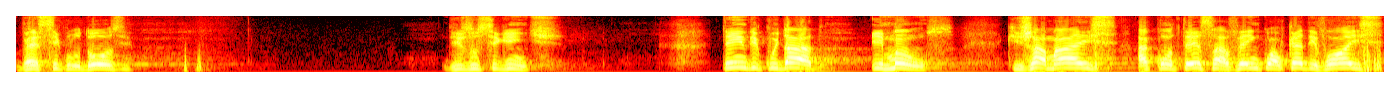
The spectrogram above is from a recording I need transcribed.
versículo 12. Diz o seguinte: Tende cuidado, irmãos, que jamais aconteça haver em qualquer de vós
